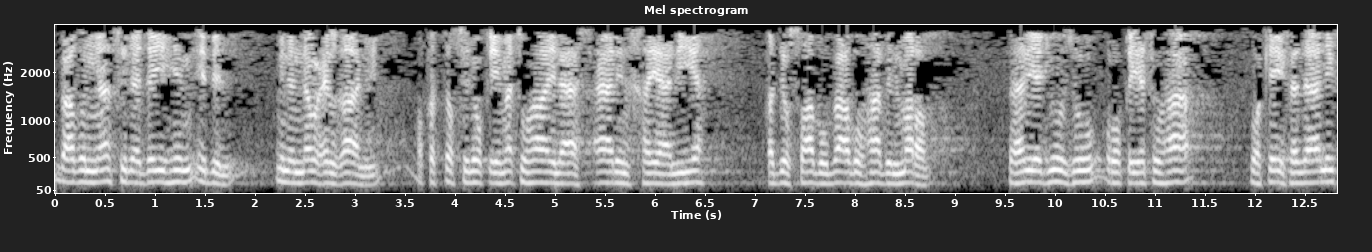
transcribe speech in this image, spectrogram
بعض الناس لديهم إبل من النوع الغالي وقد تصل قيمتها إلى أسعار خيالية قد يصاب بعضها بالمرض فهل يجوز رقيتها؟ وكيف ذلك؟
